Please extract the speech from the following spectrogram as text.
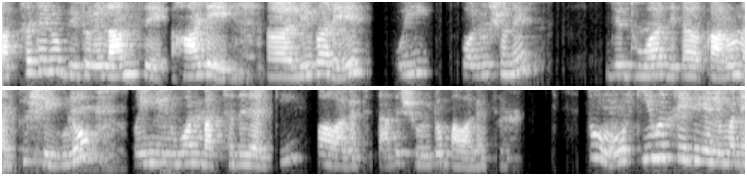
বাচ্চাদেরও ভিতরে লাংসে হার্টে লিভারে ওই পলিউশনের যে ধোঁয়া যেটা কারণ আর কি, সেইগুলো ওই নিউবর্ন বাচ্চাদের আর কি পাওয়া গেছে, তাদের শরীরেও পাওয়া গেছে। তো কি হচ্ছে এদিকে মানে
